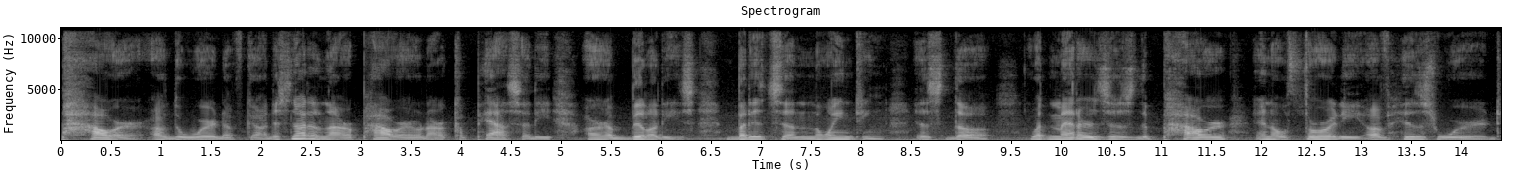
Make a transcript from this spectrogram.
power of the word of God. It's not in our power, in our capacity, our abilities, but it's anointing. It's the what matters is the power and authority of his word.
